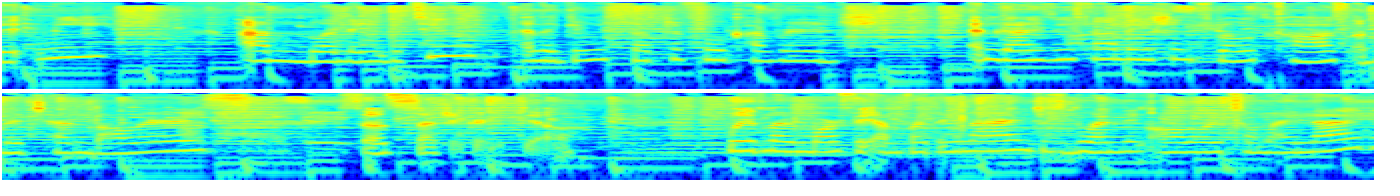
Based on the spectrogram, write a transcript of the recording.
Fit Me I'm blending the two and they give me such a full coverage. And guys, these foundations both cost under $10, so it's such a great deal. With my Morphe M439, just blending all the way to my neck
